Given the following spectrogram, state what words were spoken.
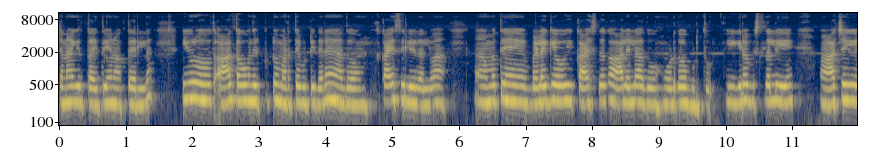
ಚೆನ್ನಾಗಿರ್ತಾಯಿತ್ತು, ಏನೂ ಆಗ್ತಾ ಇರಲಿಲ್ಲ. ಇವರು ಹಾಲು ತಗೊಬಂದು ಇಟ್ಬಿಟ್ಟು ಮರೆತೇ ಬಿಟ್ಟಿದ್ದಾರೆ. ಅದು ಕಾಯಿಸಿರ್ಲಿಲ್ಲಲ್ವ? ಮತ್ತು ಬೆಳಗ್ಗೆ ಹೋಗಿ ಕಾಯಿಸಿದಾಗ ಹಾಲೆಲ್ಲ ಅದು ಒಡೆದೋಗ್ಬಿಡ್ತು. ಈಗಿರೋ ಬಿಸಿಲಲ್ಲಿ ಆಚೆಗೆ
